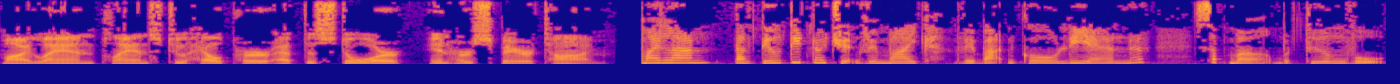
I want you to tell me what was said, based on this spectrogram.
My Land plans to help her at the store in her spare time. Mai Lan đang tiếu tít nói chuyện với Mike về bạn cô Liane sắp mở một thương vụ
